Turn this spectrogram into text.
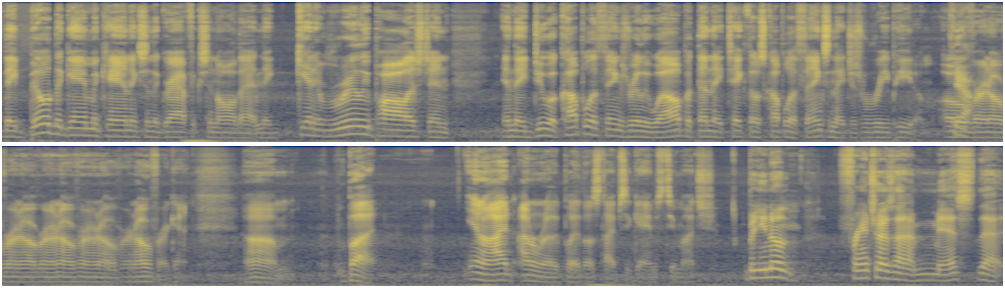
they build the game mechanics and the graphics and all that and they get it really polished and and they do a couple of things really well, but then they take those couple of things and they just repeat them over yeah. and over and over and over and over and over again. Um, but you know, I I don't really play those types of games too much. But you know, franchise that I miss that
